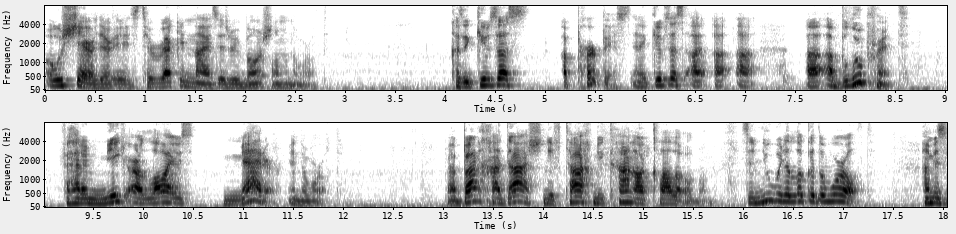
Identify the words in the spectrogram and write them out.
osher there is to recognize there's Ribbon Shalom in the world because it gives us a purpose and it gives us a, a, a, a, blueprint for how to make our lives matter in the world. It's a new way to look at the world. Sometimes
